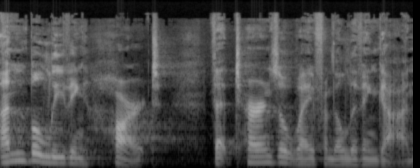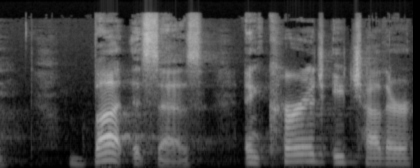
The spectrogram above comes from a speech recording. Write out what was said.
unbelieving heart that turns away from the living God." But it says, encourage each other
